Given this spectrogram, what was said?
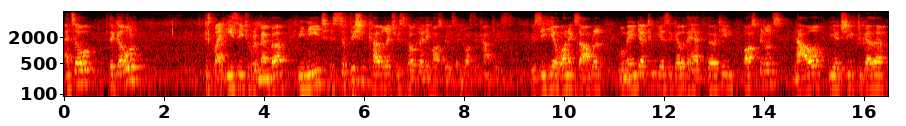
And so the goal is quite easy to remember. We need sufficient coverage with stroke-ready hospitals across the countries. You see here one example. Romania, two years ago, they had 13 hospitals. Now we achieved together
